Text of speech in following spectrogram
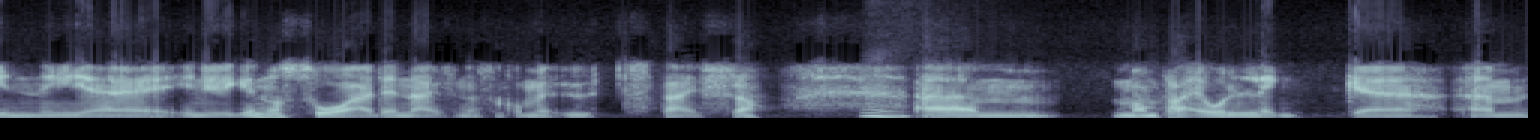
inni, uh, inni, ryggen, og så er det nervene som kommer ut derfra. Mm. Um, man pleier å legge, um,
